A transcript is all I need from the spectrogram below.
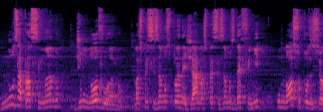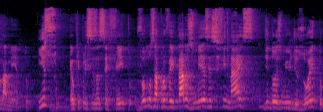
nos aproximando de um novo ano. Nós precisamos planejar, nós precisamos definir o nosso posicionamento. Isso é o que precisa ser feito. Vamos aproveitar os meses finais de 2018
